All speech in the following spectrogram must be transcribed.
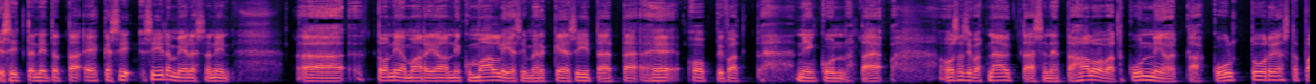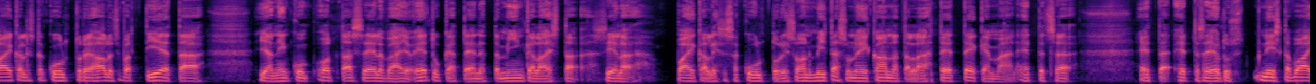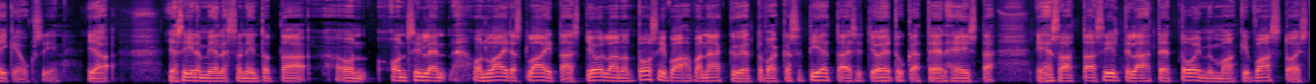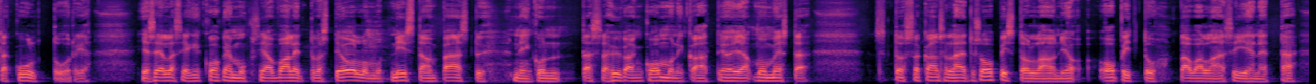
Ja sitten niin tota, ehkä si, siinä mielessä niin Toni ja Maria on niin kuin malliesimerkkejä siitä, että he oppivat niin kuin, tai osasivat näyttää sen, että haluavat kunnioittaa kulttuuria, sitä paikallista kulttuuria, halusivat tietää ja niin kuin ottaa selvää jo etukäteen, että minkälaista siellä paikallisessa kulttuurissa on, mitä sun ei kannata lähteä tekemään, että sä, että, että sä joudut niistä vaikeuksiin. Ja, ja siinä mielessä niin tota, on, on, silleen, on laidasta laitaan. Sitten joillain on tosi vahva näky, että vaikka sä tietäisit jo etukäteen heistä, niin he saattaa silti lähteä toimimaankin vastoista kulttuuria. Ja sellaisiakin kokemuksia on valitettavasti ollut, mutta niistä on päästy niin kuin tässä hyvän kommunikaatioon ja mun mielestä tuossa kansanlähetysopistolla on jo opittu tavallaan siihen, että,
